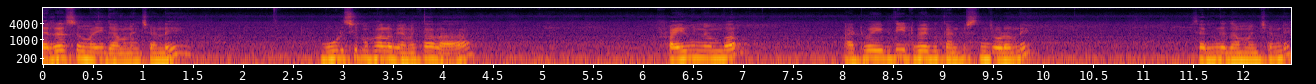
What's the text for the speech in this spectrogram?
ఎర్రస్ ఉన్నాయి గమనించండి మూడు సింహాల వెనకాల ఫైవ్ నెంబర్ అటువైపుది ఇటువైపు కనిపిస్తుంది చూడండి సరిగ్గా గమనించండి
